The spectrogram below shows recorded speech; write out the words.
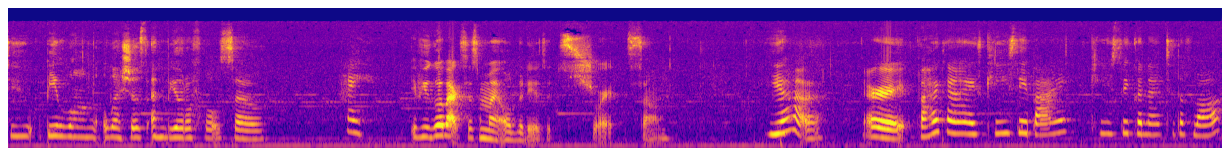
to be long, luscious, and beautiful. So, hi. If you go back to some of my old videos, it's short. So, yeah. All right. Bye, guys. Can you say bye? Can you say goodnight to the vlog?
